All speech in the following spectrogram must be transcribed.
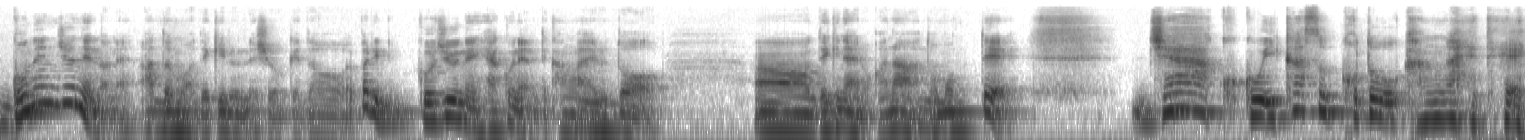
う。5年10年のねアトムはできるんでしょうけど、やっぱり50年100年って考えると、あーできないのかなと思って、じゃあここを生かすことを考えて、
